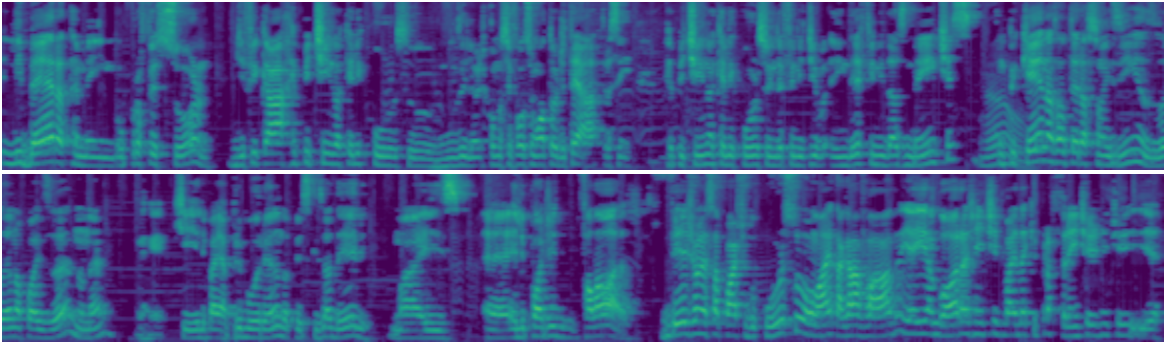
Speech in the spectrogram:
libera também o professor de ficar repetindo aquele curso um zilhão de, como se fosse um ator de teatro, assim, repetindo aquele curso indefinidamente, com pequenas alterações ano após ano, né? É, que ele vai aprimorando a pesquisa dele, mas é, ele pode falar, ó, vejam essa parte do curso online, tá gravado, e aí agora a gente vai daqui para frente e a gente é,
